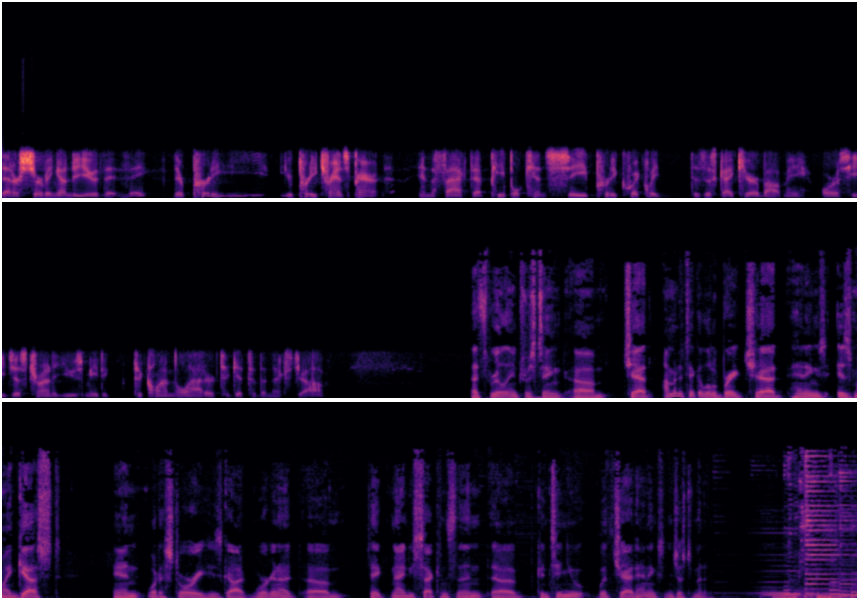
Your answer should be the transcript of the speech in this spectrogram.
that are serving under you, they, they they're pretty you're pretty transparent in the fact that people can see pretty quickly does this guy care about me? Or is he just trying to use me to to climb the ladder to get to the next job? That's really interesting. Um, chad i'm going to take a little break. Chad hennings is my guest and what a story he's got. We're going to um, take 90 seconds and then uh, continue with chad hennings in just a minute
